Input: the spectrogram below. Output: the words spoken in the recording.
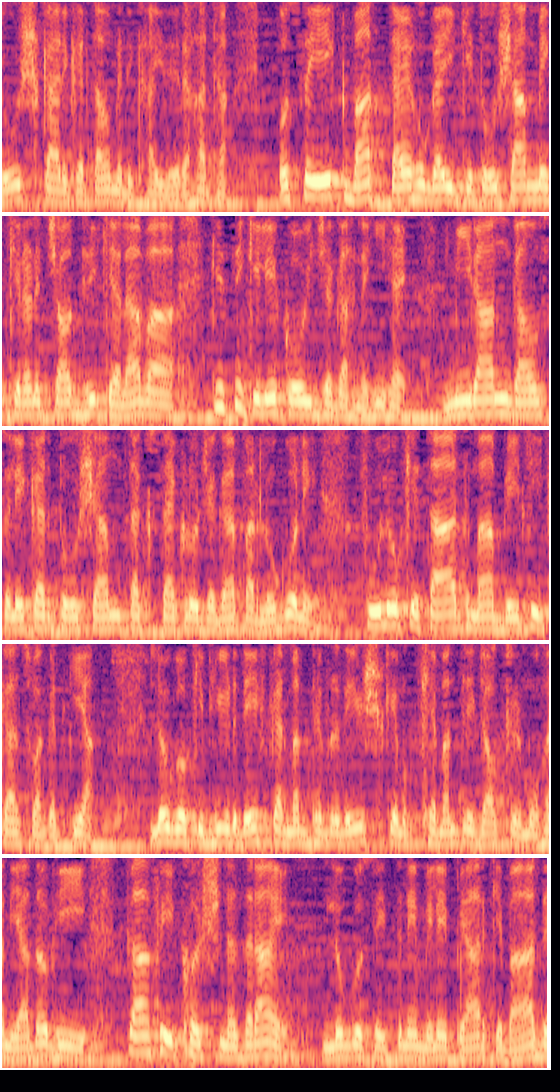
जोश कार्यकर्ताओं में दिखाई दे रहा था। उससे एक बात तय हो गई कि तो शाम में किरण चौधरी के अलावा किसी के लिए कोई जगह नहीं है। मीरान गाँव से लेकर तो शाम तक सैकड़ों जगह पर लोगों ने फूलों के साथ माँ बेटी का स्वागत किया। लोगों की भीड़ देखकर मध्य प्रदेश के मुख्यमंत्री डॉक्टर मोहन यादव भी काफ़ी खुश नज़र आए। लोगों से इतने मिले प्यार के बाद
